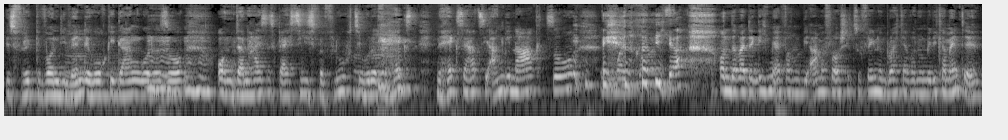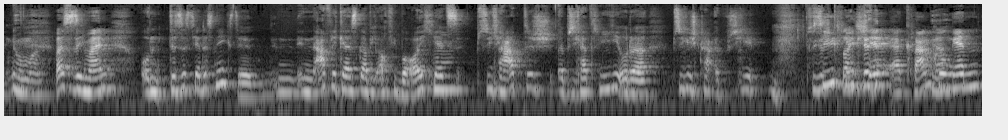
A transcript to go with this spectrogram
ist verrückt geworden, die Wände hochgegangen oder so. Und dann heißt es gleich, sie ist verflucht, sie wurde verhext, eine Hexe hat sie angenagt, so. Oh mein Gott. ja. Und dabei denke ich mir einfach nur, die arme Frau schizophren und bräuchte einfach nur Medikamente. Oh Mann. Weißt du, was ich meine? Und das ist ja das Nächste. In, in Afrika ist, glaube ich, auch wie bei euch jetzt psychiatrisch, äh, Psychiatrie oder psychisch, psychi Psychisch psychische. Erkrankungen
